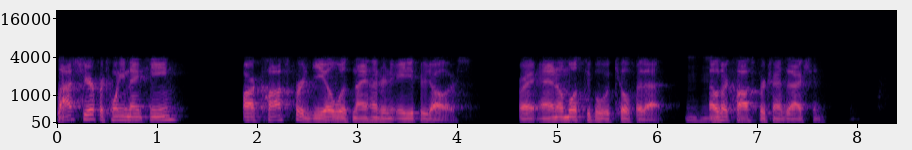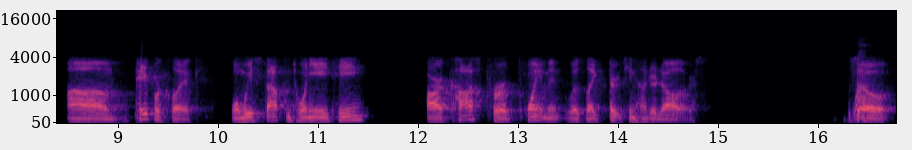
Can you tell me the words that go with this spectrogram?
last year for 2019, our cost per deal was $983, right? And I know most people would kill for that. Mm-hmm. That was our cost per transaction. Um, pay per click, when we stopped in 2018, our cost per appointment was like $1,300. Wow. So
